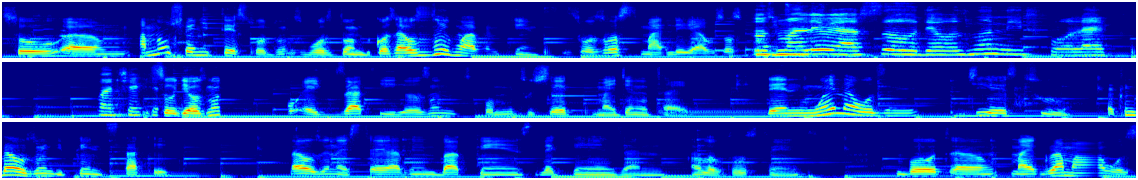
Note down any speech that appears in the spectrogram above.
So um, I'm not sure any test was done, was done because I was not even having pains. It was just malaria. I was just It was malaria, so there was no need for like and. So there was no exactly there was no need for me to check my genotype. Then when I was in GS2, I think that was when the pain started. That was when I started having back pains, leg pains, and all of those things. But um, my grandma was.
